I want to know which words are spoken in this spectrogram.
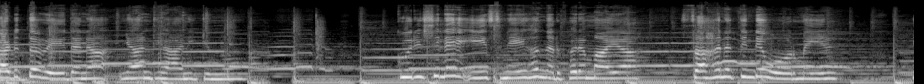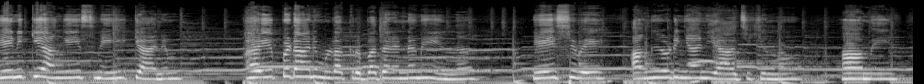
കടുത്ത വേദന ഞാൻ ധ്യാനിക്കുന്നു. കുരിശിലെ ഈ സ്നേഹനിർഭരമായ സഹനത്തിന്റെ ഓർമ്മയിൽ എനിക്ക് അങ്ങേ സ്നേഹിക്കാനും ഭയപ്പെടാനുമുള്ള കൃപ തരണമേ എന്ന് യേശുവെ അങ്ങയോട് ഞാൻ യാചിക്കുന്നു. ആമേൻ.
